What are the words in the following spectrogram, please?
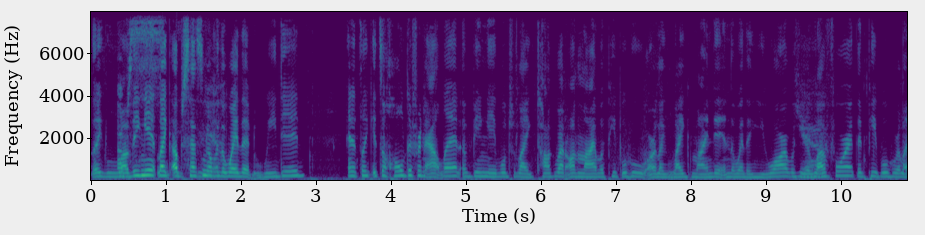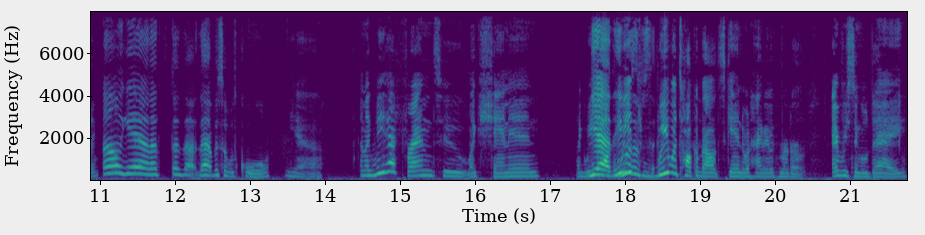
like loving it, like obsessing over the way that we did. And it's like it's a whole different outlet of being able to like talk about online with people who are like like-minded in the way that you are with your love for it than people who are like oh yeah that's that, that, that episode was cool Yeah. And like we had friends who like Shannon, like we Yeah, talk- he we, was we would talk about scandal and Hagrid with murder every single day.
